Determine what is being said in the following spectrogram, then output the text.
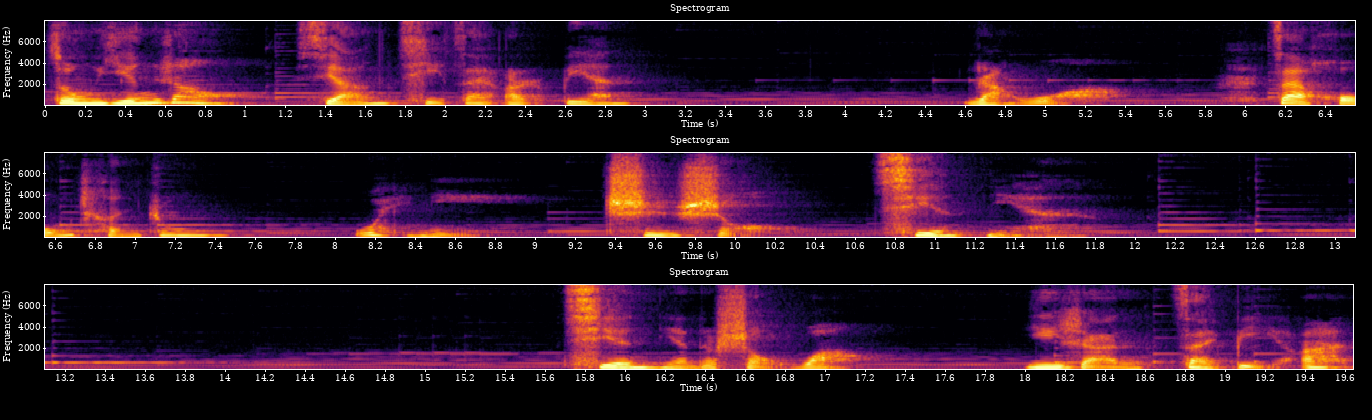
总萦绕响起在耳边，让我在红尘中为你痴守千年。千年的守望，依然在彼岸。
